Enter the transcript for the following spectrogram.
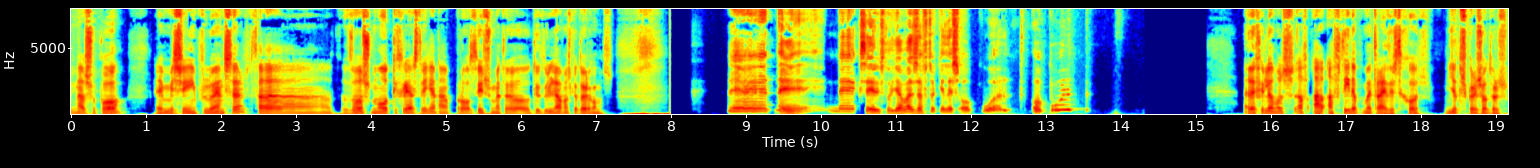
να σου πω, εμείς οι influencer θα δώσουμε ό,τι χρειαστεί για να προωθήσουμε το, τη δουλειά μας και το έργο μας. Ε, ναι, ναι, ξέρεις, το διαβάζεις αυτό και λες awkward, awkward. Ρε φίλε, όμως αυτή είναι που μετράει δυστυχώς για τους περισσότερους.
